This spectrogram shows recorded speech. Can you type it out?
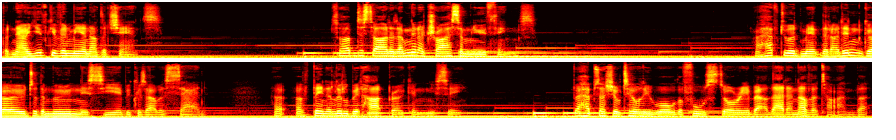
But now you've given me another chance. So I've decided I'm going to try some new things. I have to admit that I didn't go to the moon this year because I was sad. I've been a little bit heartbroken, you see. Perhaps I shall tell you all the full story about that another time, but,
